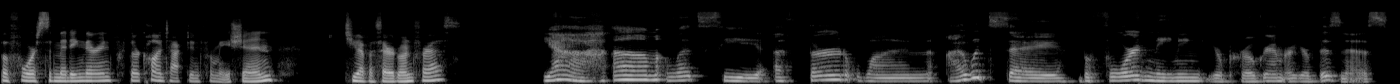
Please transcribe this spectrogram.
before submitting their inf- their contact information. Do you have a third one for us? Yeah. Um, let's see. A third one, I would say before naming your program or your business.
